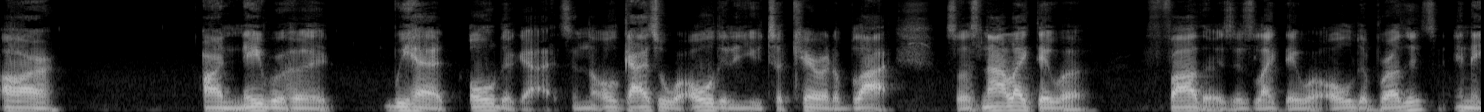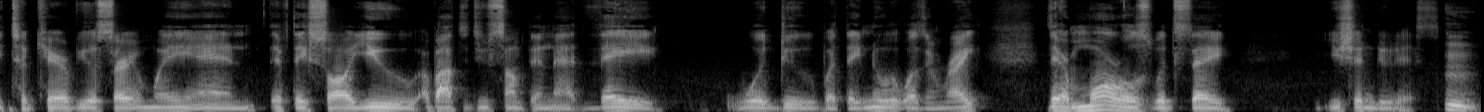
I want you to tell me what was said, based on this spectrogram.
our our neighborhood, we had older guys, and the old guys who were older than you took care of the block. So it's not like they were fathers; it's like they were older brothers, and they took care of you a certain way. And if they saw you about to do something that they would do, but they knew it wasn't right, their morals would say, "You shouldn't do this." Mm.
